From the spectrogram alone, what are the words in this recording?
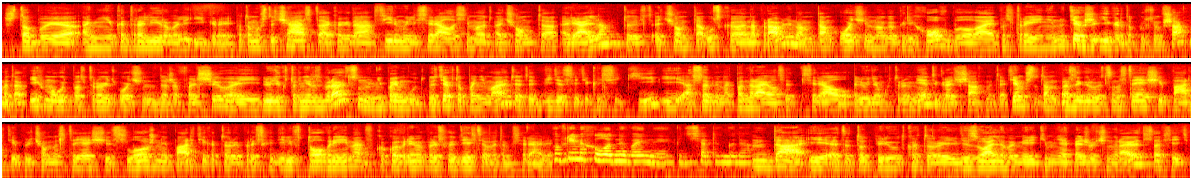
чтобы они контролировали игры. Потому что часто, когда фильмы или сериалы снимают о чем-то реальном, то есть о чем-то узконаправленном, там очень много грехов бывает в построении, ну, тех же игр, допустим, в шахматах, их могут построить очень даже фальшиво, и люди, которые не разбираются, ну, не поймут. Но те, кто понимают это, видят все эти косяки, и особенно понравился этот сериал людям, которые умеют играть в шахматы, тем, что там разыгрываются настоящие партии, причем настоящие сложные партии, которые происходили в то время, в какое время происходит действие в этом сериале. Во время холодной войны, 50-х годах. Да, и это тот период, который визуально в Америке мне опять же очень нравится, все эти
